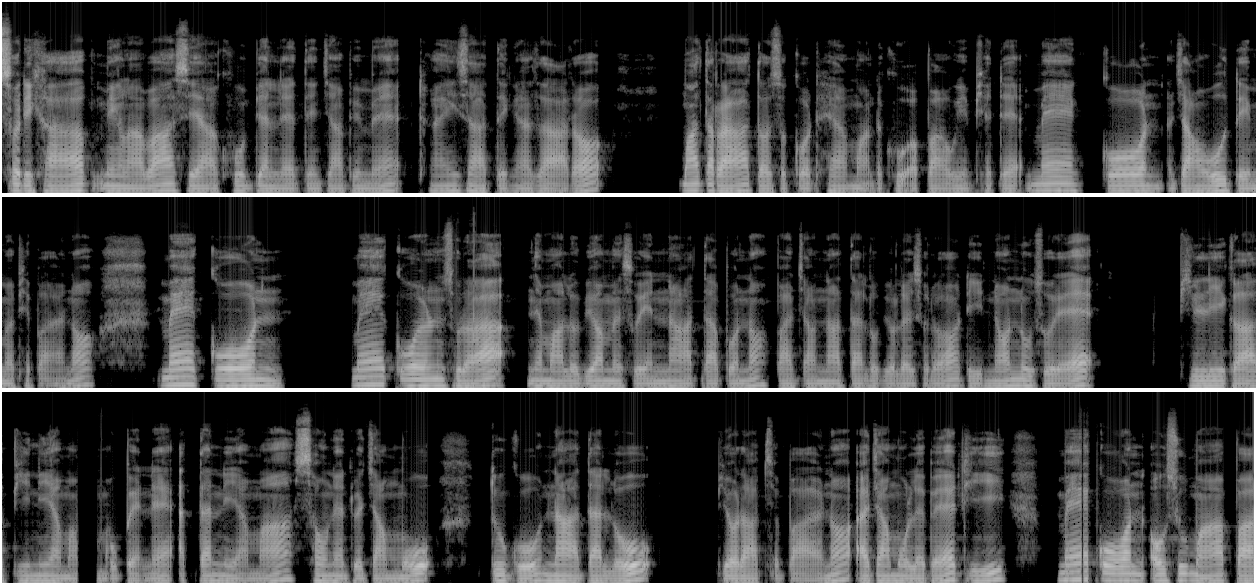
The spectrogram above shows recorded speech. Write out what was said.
စวัสดีครับမင်္ဂလာပါဆရာအခုပြန်လည်သင်ကြားပေးမယ်ထိုင်းစာသင်ခန်းစာကတော့မာတရာတော်စကော့ထဲမှာတစ်ခုအပါဝင်ဖြစ်တဲ့မဲကွန်အကြောင်းကိုသိမှာဖြစ်ပါရဲ့เนาะမဲကွန်မဲကွန်ဆိုတာမြန်မာလိုပြောမယ်ဆိုရင်နာတတ်ပေါ့เนาะဘာကြောင့်နာတတ်လို့ပြောလဲဆိုတော့ဒီနောနုဆိုတဲ့ဘီလေးကဘီနေရာမှာမဟုတ်ပဲနဲ့အတက်နေရာမှာဆုံးတဲ့အတွက်ကြောင့်မို့သူ့ကိုနာတတ်လို့ပြောတာဖြစ်ပါရဲ့เนาะအဲကြောင့်မို့လည်းပဲဒီမဲကွန်အုပ်စုမှာပါ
